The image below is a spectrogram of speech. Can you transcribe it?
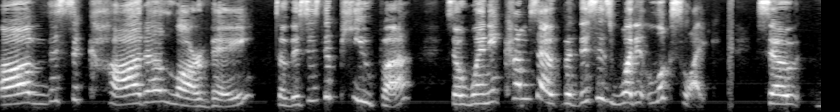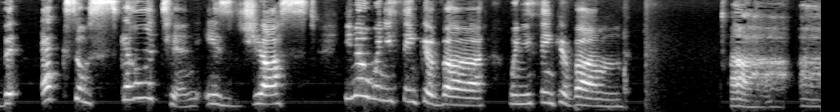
of the cicada larvae. So this is the pupa. So when it comes out, but this is what it looks like. So the exoskeleton is just, you know, when you think of uh, when you think of um, uh, uh,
